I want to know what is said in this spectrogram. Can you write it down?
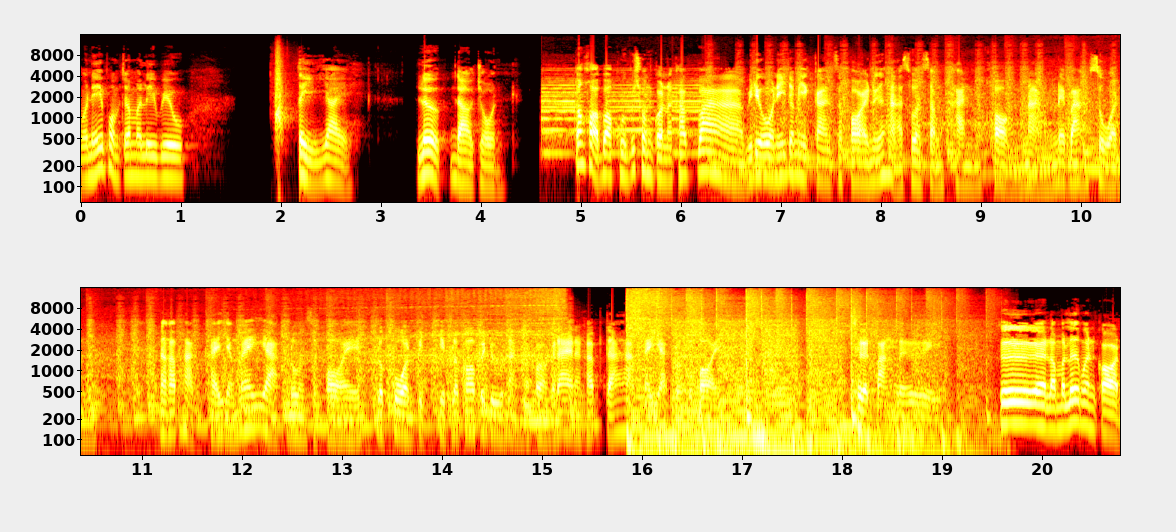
วันนี้ผมจะมารีวิว ตีใหญ่ เลิกดาวโจน ต้องขอบอกคุณผู้ชมก่อนนะครับ ว่าวิดีโอนี้จะมีการสปอยเนื้อหาส่วนสำคัญของหนังในบางส่วนนะครับ หากใครยังไม่อยากโดนสปอยรบกวนปิดคลิปแล้วก็ไปดูหนังกันก่อนก็ได้นะครับ แต่หากใครอยากโดนสปอยเชิญฟังเลย คือเรามาเริ่มกันก่อน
